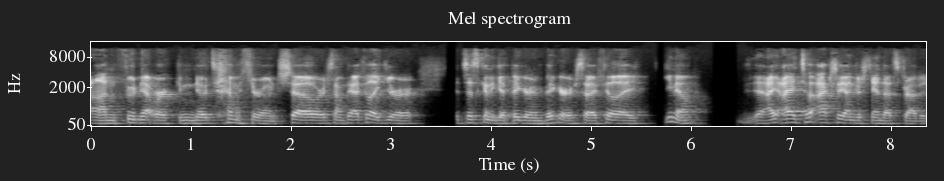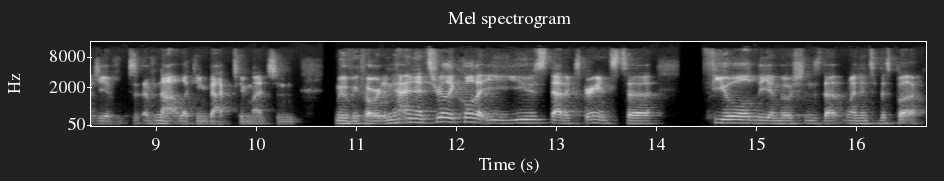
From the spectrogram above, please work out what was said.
on food network in no time with your own show or something. I feel like you're it's just gonna get bigger and bigger. So i feel like you know i, I t- actually understand that strategy of of not looking back too much and moving forward and, and it's really cool that you use that experience to fuel the emotions that went into this book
